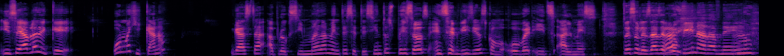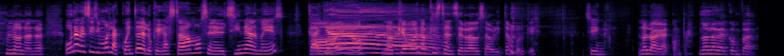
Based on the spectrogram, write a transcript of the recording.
y se habla de que un mexicano gasta aproximadamente 700 pesos en servicios como Uber Eats al mes. Tú eso les das de propina, Dafne. No, no, no, no. Una vez hicimos la cuenta de lo que gastábamos en el cine al mes. ¡Calla! no, no, qué bueno que están cerrados ahorita porque... Sí, no, no lo haga, compa. No lo haga, compa.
